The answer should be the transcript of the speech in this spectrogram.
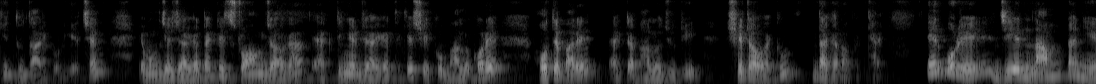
কিন্তু দাঁড় করিয়েছেন। এবং যে জায়গাটা একটি স্ট্রং জায়গা অ্যাক্টিংয়ের জায়গা থেকে সে খুব ভালো করে হতে পারে একটা ভালো জুটি, সেটাও এখন দেখার অপেক্ষায়। এরপরে যে নামটা নিয়ে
